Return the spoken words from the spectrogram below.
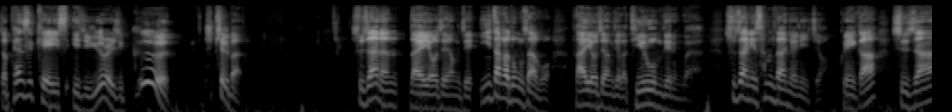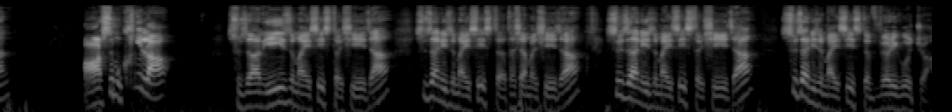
The pencil case is yours. Good. 17번. 수잔은 나의 여자 형제. 이다가 동사고 나의 여자 형제가 뒤로 오면 되는 거야. 수잔이 3단현이죠. 그러니까 수잔 R 쓰면 큰일 나. 수잔 is my sister. 시작. 수잔 is my sister. 다시 한번 시작. 수잔 is my sister. 시작. 수잔 is my sister. Very good job.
